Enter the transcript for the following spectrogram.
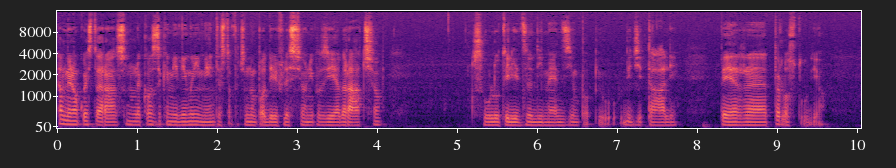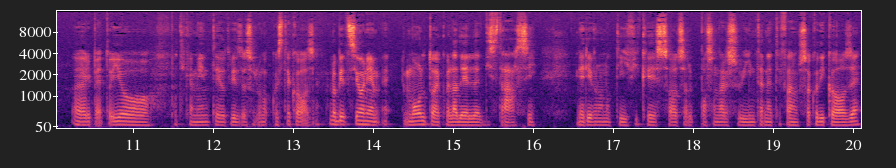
almeno queste sono le cose che mi vengono in mente, sto facendo un po' di riflessioni così a braccio sull'utilizzo di mezzi un po' più digitali per, per lo studio. Eh, ripeto, io praticamente utilizzo solo queste cose. L'obiezione è, molto è quella del distrarsi. Mi arrivano notifiche, social, posso andare su internet e fare un sacco di cose.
